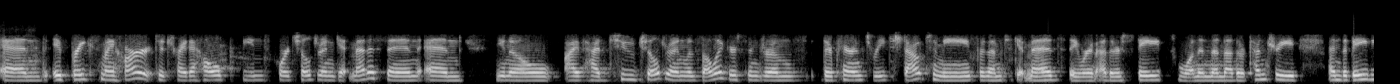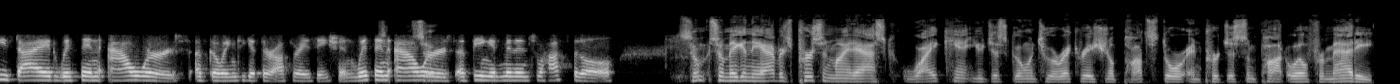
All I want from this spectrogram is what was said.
And it breaks my heart to try to help these poor children get medicine. And you know i've had two children with zellweger syndromes. Their parents reached out to me for them to get meds. They were in other states one in another country. And the babies died within hours of going to get their authorization within hours so, of being admitted into a hospital so, so Megan, the average person might ask, why can't you just go into a recreational pot store and purchase some pot oil for Maddie?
